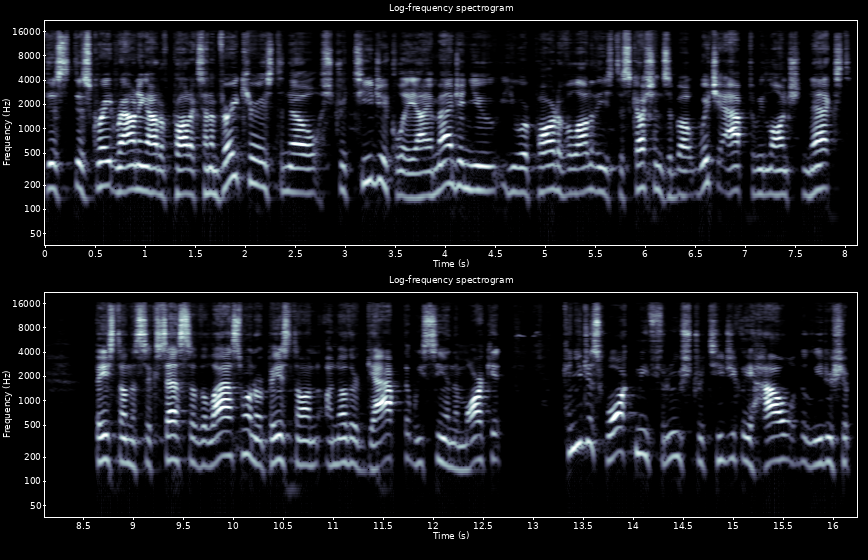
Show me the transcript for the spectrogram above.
this this great rounding out of products, and I'm very curious to know strategically. I imagine you you were part of a lot of these discussions about which app do we launch next, based on the success of the last one, or based on another gap that we see in the market. Can you just walk me through strategically how the leadership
